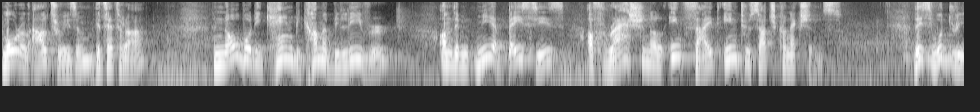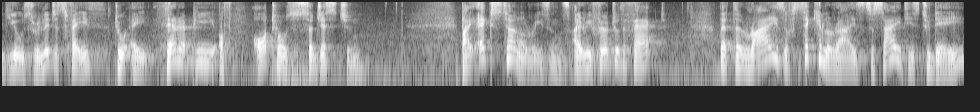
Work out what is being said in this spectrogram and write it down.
moral altruism, etc., nobody can become a believer on the mere basis of rational insight into such connections. This would reduce religious faith to a therapy of autosuggestion. By external reasons, I refer to the fact that the rise of secularized societies today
